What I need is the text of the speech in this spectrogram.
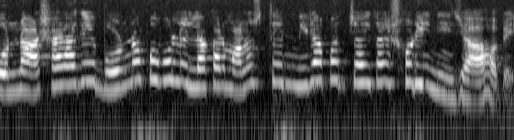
বন্যা আসার আগে বন্যা প্রবল এলাকার মানুষদের নিরাপদ জায়গায় সরিয়ে নিয়ে যাওয়া হবে।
